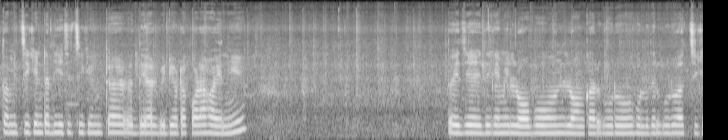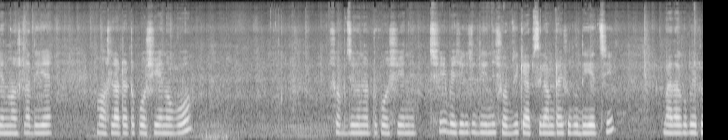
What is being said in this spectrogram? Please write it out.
তো আমি চিকেনটা দিয়েছি, চিকেনটার দেওয়ার ভিডিওটা করা হয়নি। তো এই যে এইদিকে আমি লবণ, লঙ্কার গুঁড়ো, হলুদের গুঁড়ো আর চিকেন মশলা দিয়ে মশলাটা একটু কষিয়ে নেব। সবজিগুলো একটু কষিয়ে নিচ্ছি। বেশি কিছু দিইনি, সবজি ক্যাপসিকামটাই শুধু দিয়েছি। বাঁধাকপি একটু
